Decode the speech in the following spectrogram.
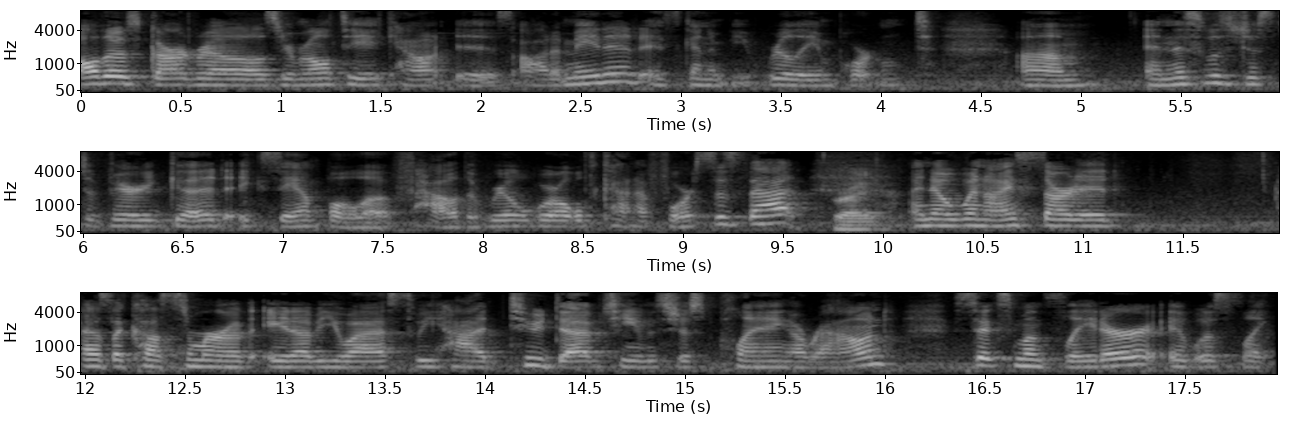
all those guardrails, your multi account is automated is going to be really important. Um, and this was just a very good example of how the real world kind of forces that. Right. I know when I started as a customer of AWS, we had two dev teams just playing around. Six months later, it was like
